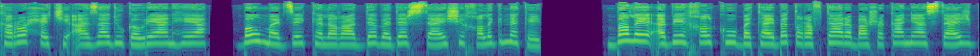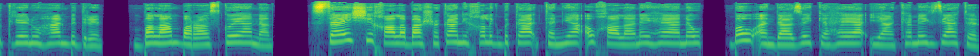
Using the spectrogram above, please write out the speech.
کە ڕۆحێکی ئازاد و گەورەیان هەیە بەو مەرجەی کە لە ڕاددە بەدەر ستایشی خەڵک نەکەیت. بەڵێ ئەبێ خەڵک و بە تایبەت ڕەفتارە باشەکانیان ستایش بکرێن و هان بدرێن بەڵام بە ڕاستگۆیانە ستایشی خاڵە باشەکانی خەڵک بکە تەنیا ئەو خاڵانەی هەیانە و بەو ئەندازەی کە هەیە یان کەمێک زیاتر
